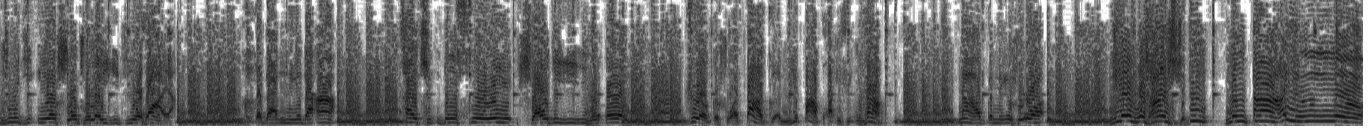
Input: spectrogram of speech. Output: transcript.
如今也说出了一句话呀，何丹你丹才惊动四位小弟兄。这个说大哥你把宽心放，那个你说你武昌一定能答应啊。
